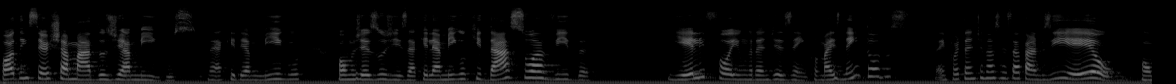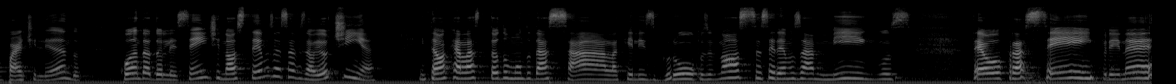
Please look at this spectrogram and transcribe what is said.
podem ser chamados de amigos, né? Aquele amigo, como Jesus diz, aquele amigo que dá a sua vida. E ele foi um grande exemplo, mas nem todos. É importante nós ressaltarmos. E eu, compartilhando, quando adolescente, nós temos essa visão. Eu tinha. Então, aquela, todo mundo da sala, aqueles grupos, nossa, seremos amigos até o para sempre, né?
